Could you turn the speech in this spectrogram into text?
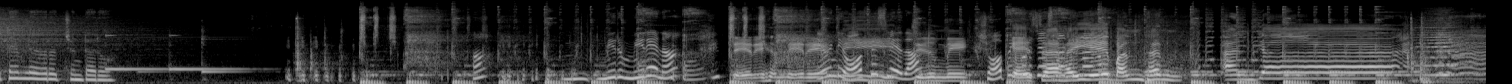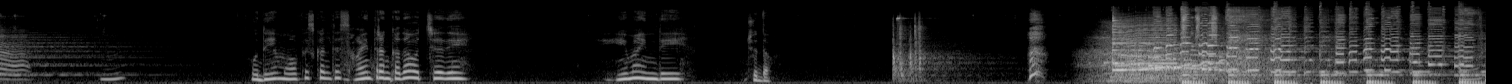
టైంలో ఎవరు వచ్చుంటారు ఆ? మ్, మీరు మీరేనా तेरे मेरे ఏమండి, ఆఫీస్ లేదా? बीच में షాపింగ్ కూడా कैसा है చేస్తున్నట్టున్నారు? ये बंधन अंजा ఉదయం ఆఫీస్కి వెళ్తే సాయంత్రం కదా వచ్చేది ఏమైంది చూద్దాం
